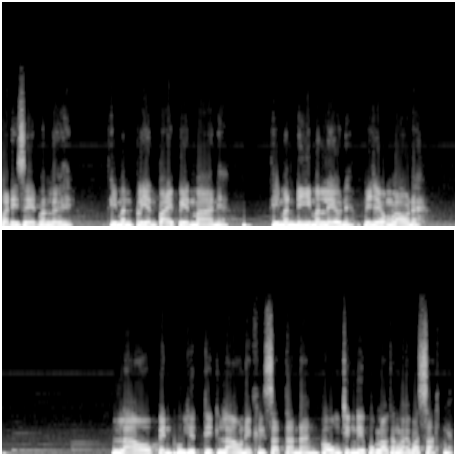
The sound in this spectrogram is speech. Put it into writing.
ปฏิเสธมันเลย ที่มันเปลี่ยนไปเปลี่ยนมาเนี่ย ที่มันดีมันเลวเนี่ย ไม่ใช่ของเรานะเราเป็นผู้ยึดติดเราเนี่ยคือสัตตานัง พระองค์จึงเรียกพวกเราทั้งหลายว่าสัตว์เนี่ย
